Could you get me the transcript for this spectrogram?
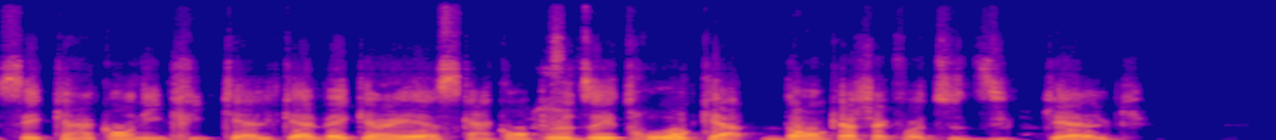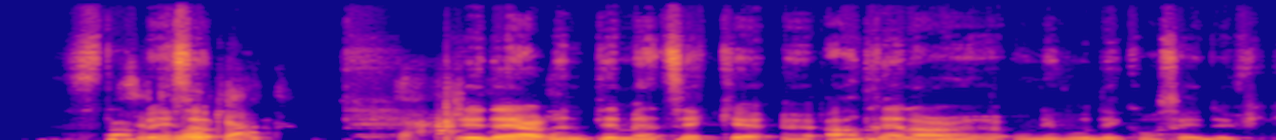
c'est quand qu'on écrit quelques avec un S, quand on peut dire trois ou quatre. Donc, à chaque fois que tu dis quelques, c'est, c'est trois ou quatre? J'ai d'ailleurs une thématique euh, entraîneur euh, au niveau des conseils de vie.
